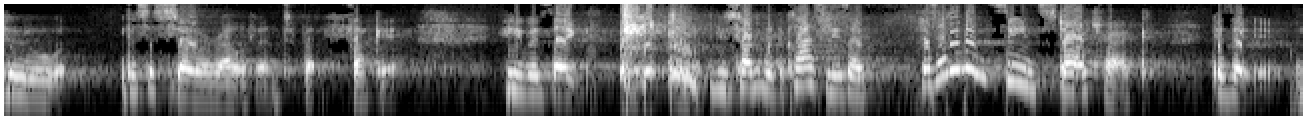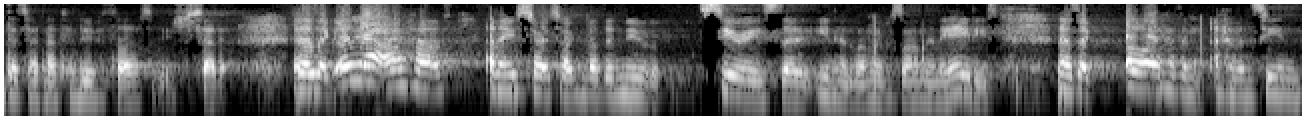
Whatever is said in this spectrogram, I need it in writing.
who, this is so irrelevant, but fuck it. He was like, he was talking to the class and he's like, has anyone seen Star Trek? Because this had nothing to do with philosophy, he just said it. And I was like, oh yeah, I have. And then you started talking about the new series, the, you know, the one that was on in the 80s. And I was like, oh, I haven't, I haven't seen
